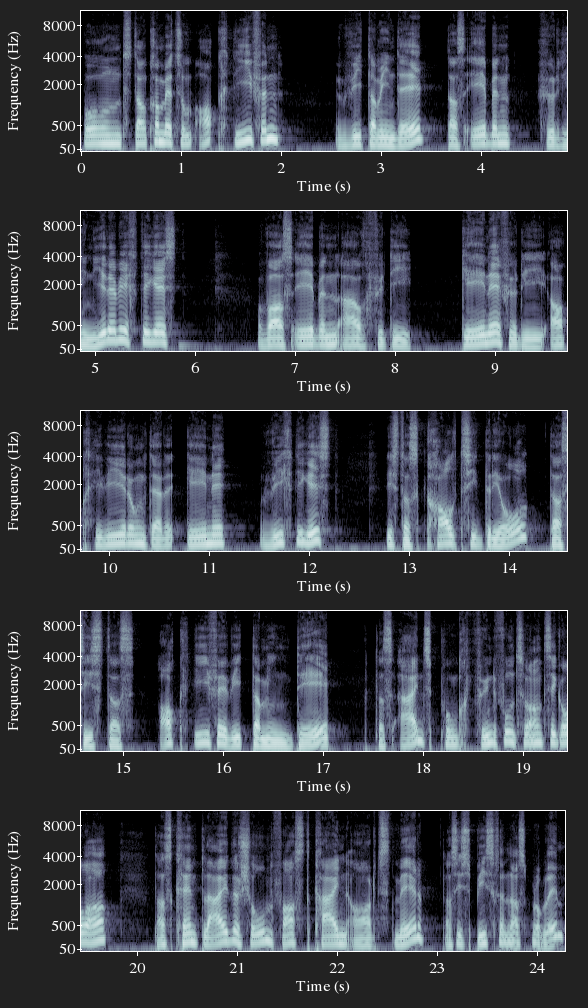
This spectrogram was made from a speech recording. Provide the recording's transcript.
Und dann kommen wir zum aktiven Vitamin D, das eben für die Niere wichtig ist, was eben auch für die Gene, für die Aktivierung der Gene wichtig ist, ist das Calcitriol, das ist das aktive Vitamin D, das 1.25 OH. Das kennt leider schon fast kein Arzt mehr. Das ist ein bisschen das Problem.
